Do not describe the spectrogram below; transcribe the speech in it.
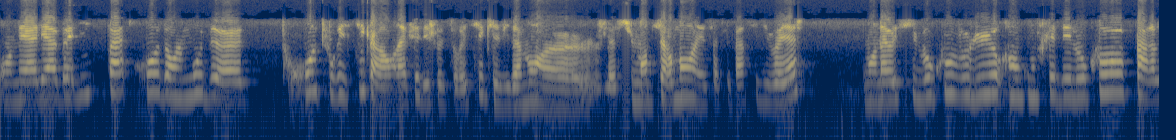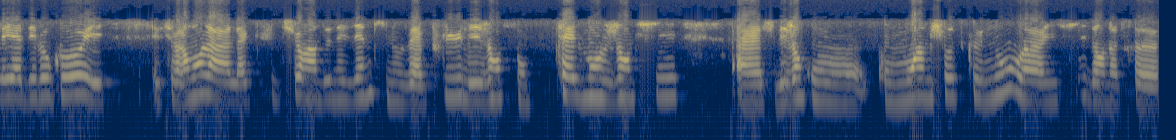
on est allé à Bali pas trop dans le mood trop touristique. Alors on a fait des choses touristiques évidemment, je l'assume entièrement et ça fait partie du voyage on a aussi beaucoup voulu rencontrer des locaux, parler à des locaux et, c'est vraiment la, la, culture indonésienne qui nous a plu. Les gens sont tellement gentils. Euh, c'est des gens qui ont, qui ont, moins de choses que nous euh, ici dans notre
